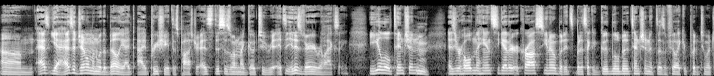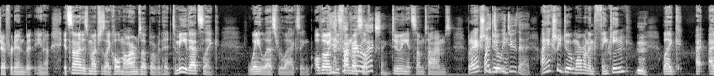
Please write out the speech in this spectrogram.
Um, as yeah, as a gentleman with a belly, I, I appreciate this posture. As this is one of my go to. Re- it's it is very relaxing. You get a little tension as you're holding the hands together across, you know, but it's but it's like a good little bit of tension. It doesn't feel like you're putting too much effort in, but you know, it's not as much as like holding the arms up over the head. To me, that's like way less relaxing. Although I Yeah, do find myself doing. doing it sometimes, but I actually Why do do we m- do that? I actually do it more when I'm thinking. Like I, I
